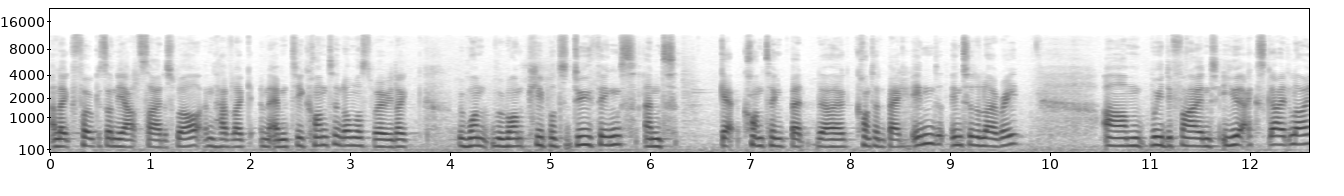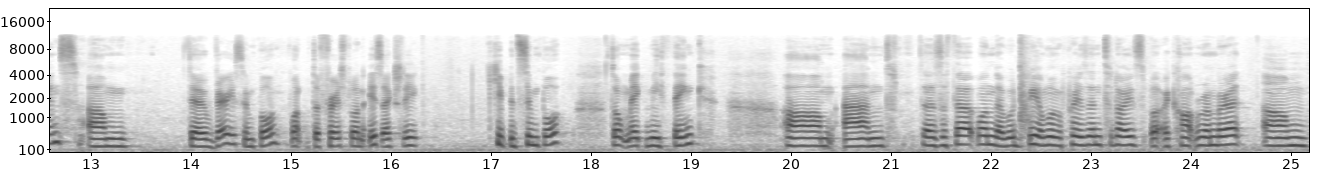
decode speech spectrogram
and like focus on the outside as well and have like an empty content almost where we like we want we want people to do things and get content but uh, content back in into the library. Um, we defined UX guidelines. Um, they're very simple. What, the first one is actually keep it simple. Don't make me think. Um, and there's a third one that would be on my presenter notes, but I can't remember it. Um,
